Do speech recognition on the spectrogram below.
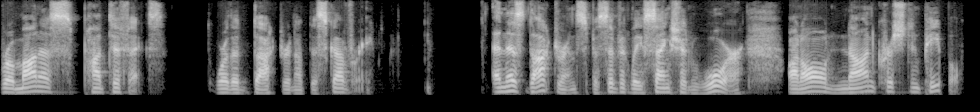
Romanus Pontifex, or the doctrine of discovery. And this doctrine specifically sanctioned war on all non Christian people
